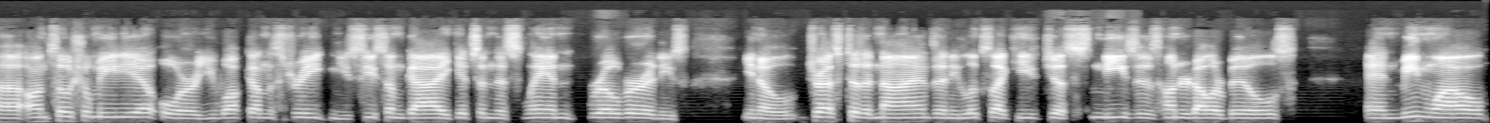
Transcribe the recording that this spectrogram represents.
uh, on social media or you walk down the street and you see some guy gets in this land rover and he's you know dressed to the nines and he looks like he just sneezes hundred dollar bills and meanwhile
